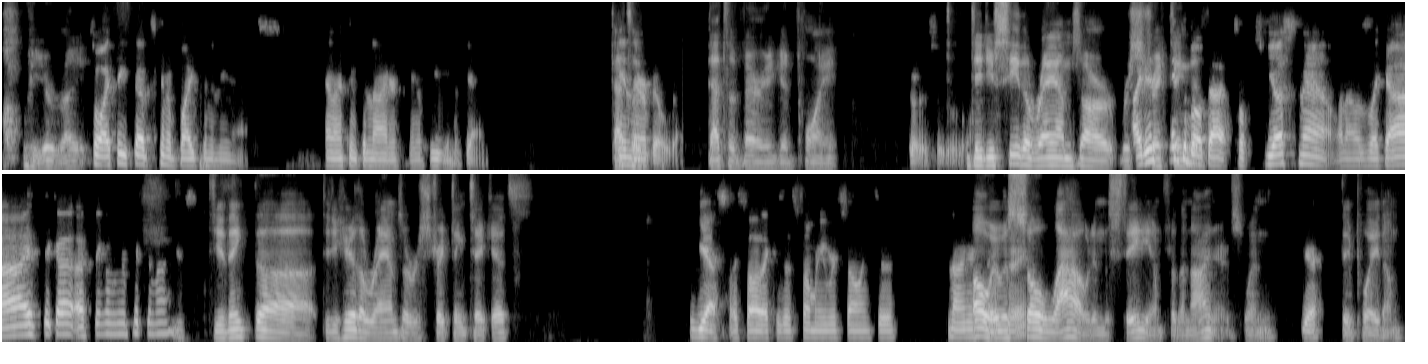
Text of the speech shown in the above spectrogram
Oh, you're right. So I think that's going to bite them in the ass. And I think the Niners are going to beat them again That's in their a building. that's a very good point. Go to Super Bowl. Did you see the Rams are restricting? I didn't think about the- that till just now, and I was like, I think I, I think I'm going to pick the Niners. do you think the? Did you hear the Rams are restricting tickets? Yes, I saw that because so many were selling to Niners. Oh, it was right? so loud in the stadium for the Niners when Yeah. they played them.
